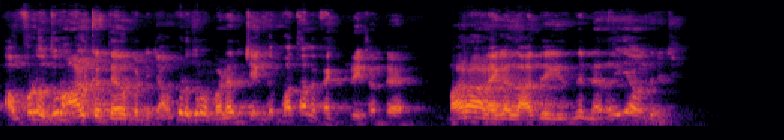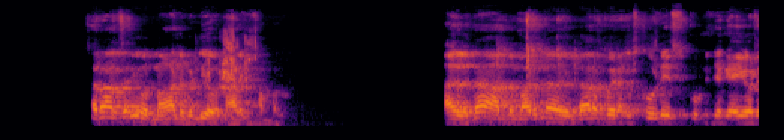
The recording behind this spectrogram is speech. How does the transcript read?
அவ்வளோ தூரம் ஆட்கள் தேவைப்பட்டுச்சு. அவ்வளோ தூரம் வளர்ச்சி. எங்கே பார்த்தாலும் ஃபேக்ட்ரிஸ் அந்த மர அலைகள் அது இது நிறைய வந்துருச்சு சராசரி ஒரு நாலு வெள்ளி ஒரு நாளைக்கு சம்பளம். அதில் தான் அந்த மருந்து எல்லாரும் போய் நாங்கள் ஸ்கூல் டேஸ் கூப்பிட்டு கையோட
